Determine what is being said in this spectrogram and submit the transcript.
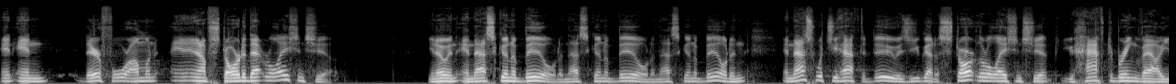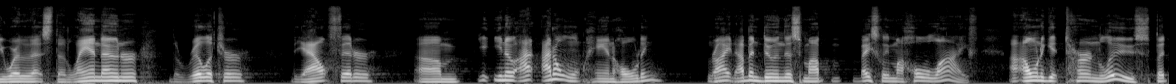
and and therefore I'm gonna and I've started that relationship. You know, and, and that's going to build, and that's going to build, and that's going to build, and and that's what you have to do is you've got to start the relationship. You have to bring value, whether that's the landowner, the realtor, the outfitter. Um, you, you know, I, I don't want hand holding right? I've been doing this my basically my whole life. I, I want to get turned loose, but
